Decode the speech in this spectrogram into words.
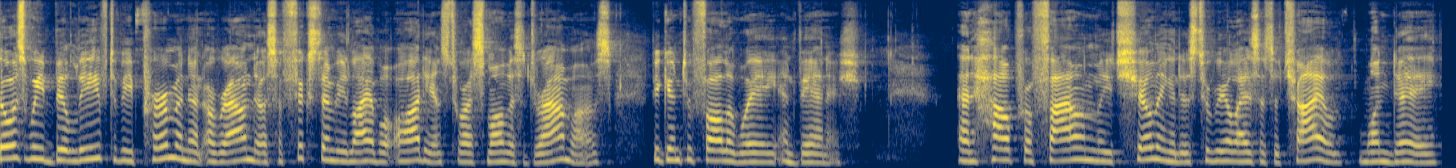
Those we believe to be permanent around us, a fixed and reliable audience to our smallest dramas, begin to fall away and vanish. And how profoundly chilling it is to realize as a child one day,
